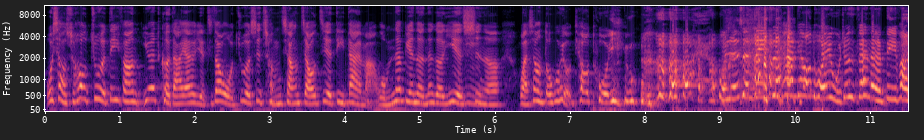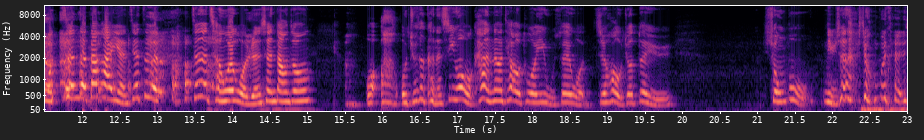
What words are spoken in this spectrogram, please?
我小时候住的地方，因为可达鸭也知道我住的是城乡交界地带嘛，我们那边的那个夜市呢，晚上都会有跳脱衣舞。我人生第一次看跳脱衣舞，就是在那个地方，我真的大开眼界，这个真的成为我人生当中，我啊，我觉得可能是因为我看那个跳脱衣舞，所以我之后我就对于胸部女生的胸部这件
